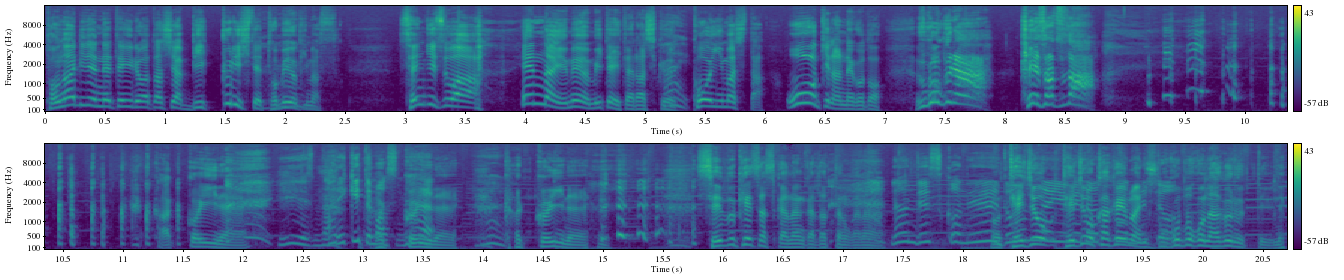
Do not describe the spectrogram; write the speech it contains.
隣で寝ている私はびっくりして飛び起きます、先日は変な夢を見ていたらしく、はい。こう言いました。大きな寝言。動くな！警察だ！かっこいいね。いいです。なりきってかっますね。こいいね。かっこいいね。西部警察かなんかだったのかな。なんですかね。手錠手錠かける前にボコボコ殴るっていうね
